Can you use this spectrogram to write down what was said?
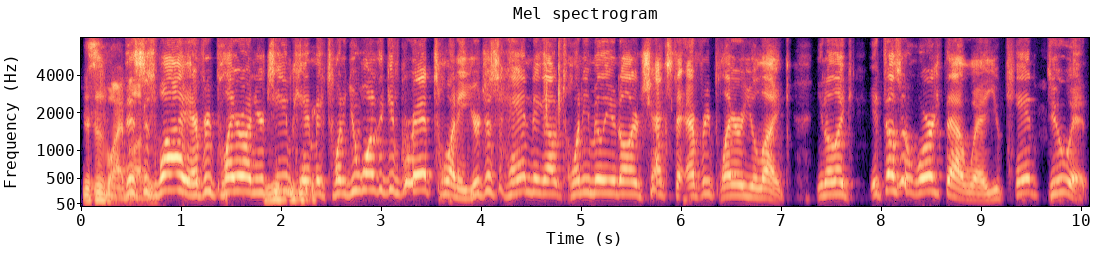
This is why. this Bobby. is why every player on your team can't make 20. You wanted to give Grant 20. You're just handing out $20 million checks to every player you like. You know, like it doesn't work that way. You can't do it.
